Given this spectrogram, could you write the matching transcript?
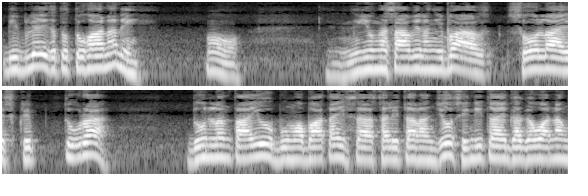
Biblia ay katotohanan eh. Oh. Yung nga sabi ng iba, sola scriptura. Doon lang tayo bumabatay sa salita ng Diyos. Hindi tayo gagawa ng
